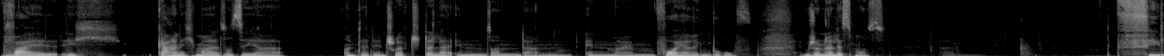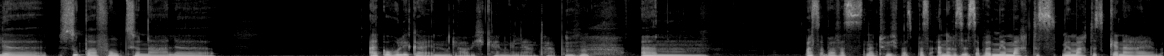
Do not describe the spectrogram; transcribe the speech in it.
weil ich gar nicht mal so sehr unter den SchriftstellerInnen, sondern in meinem vorherigen Beruf, im Journalismus, viele super funktionale AlkoholikerInnen, glaube ich, kennengelernt habe. Mhm. Ähm, was aber was natürlich was, was anderes ist, aber mir macht es, mir macht es generell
